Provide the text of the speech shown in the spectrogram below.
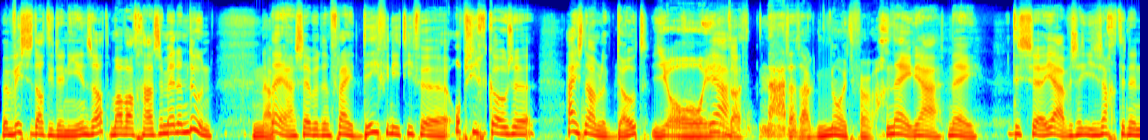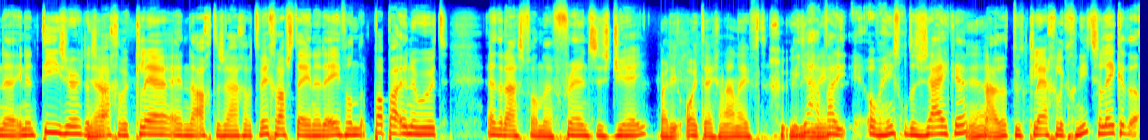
we wisten dat hij er niet in zat, maar wat gaan ze met hem doen? Nou, Nou ja, ze hebben een vrij definitieve optie gekozen. Hij is namelijk dood. joh, Ja. dat, nou, dat had ik nooit verwacht. Nee, ja, nee. Het is, eh, ja, we, je zag het in een, eh, in een teaser. Daar Ja. zagen we Claire en daarachter zagen we twee grafstenen. De een van papa Underwood en daarnaast van eh, Francis J. Waar hij ooit tegenaan heeft geurineerd. Ja, waar hij overheen stond te zeiken. Ja. Nou, dat doet Claire gelukkig niet. Ze leken er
